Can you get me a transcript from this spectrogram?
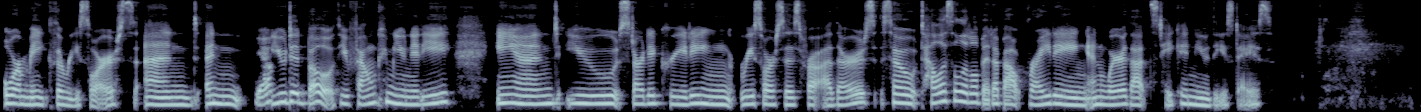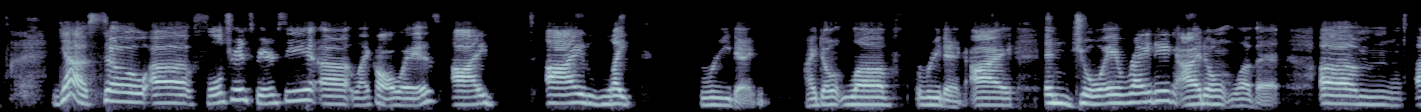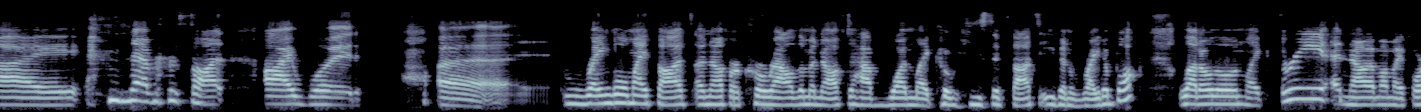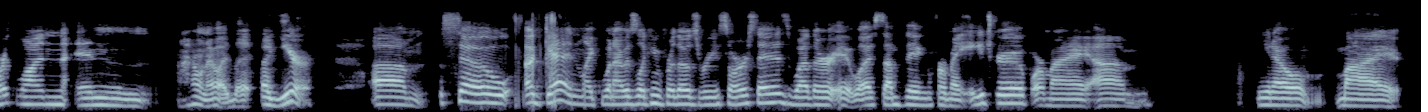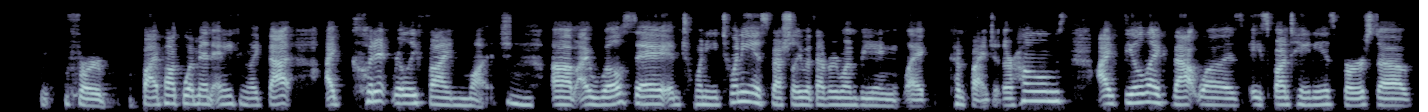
or make the resource. And and you did both. You found community and you started creating resources for others. So tell us a little bit about writing and where that's taken you these days. Yeah, so uh full transparency, uh like always, I I like reading. I don't love reading. I enjoy writing. I don't love it. Um I never thought I would uh wrangle my thoughts enough or corral them enough to have one like cohesive thought to even write a book, let alone like three. And now I'm on my fourth one in I don't know, a, a year. Um, so again, like when I was looking for those resources, whether it was something for my age group or my, um, you know, my for BIPOC women, anything like that, I couldn't really find much. Mm. Um, I will say in 2020, especially with everyone being like confined to their homes, I feel like that was a spontaneous burst of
